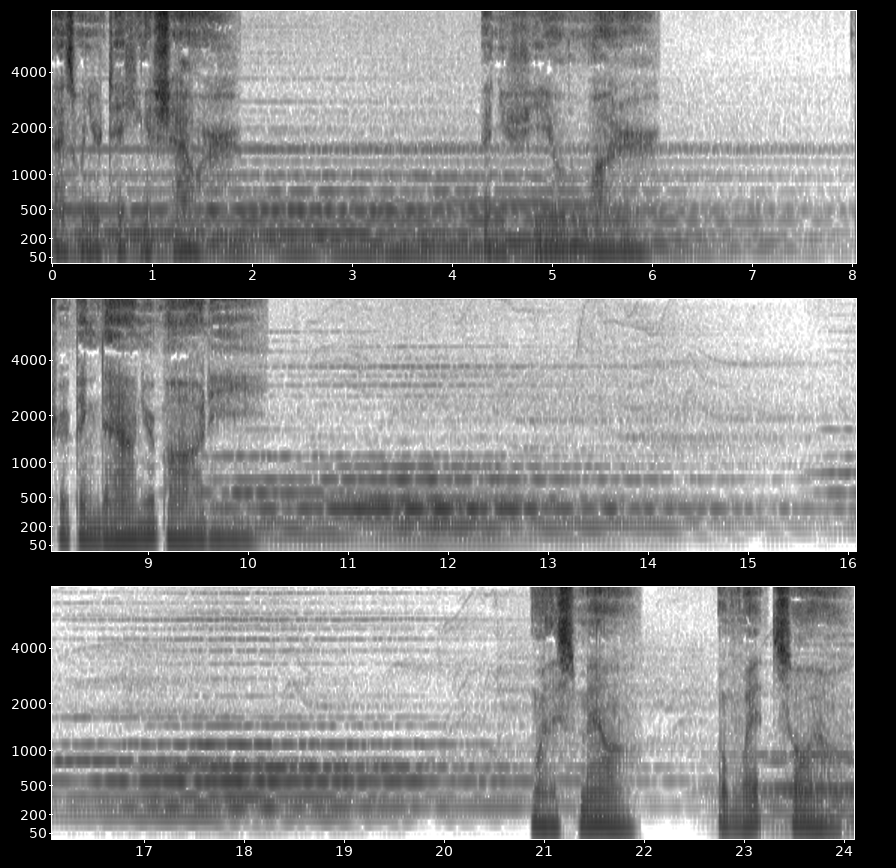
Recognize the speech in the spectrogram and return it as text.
as when you're taking a shower and you feel the water dripping down your body. Or the smell of wet soil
